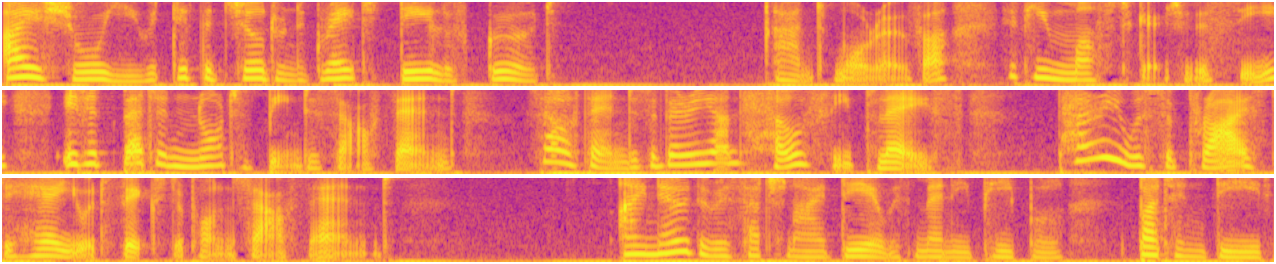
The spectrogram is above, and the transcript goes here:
I assure you it did the children a great deal of good." And, moreover, if you must go to the sea, it had better not have been to Southend. Southend is a very unhealthy place. Perry was surprised to hear you had fixed upon Southend. I know there is such an idea with many people, but indeed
